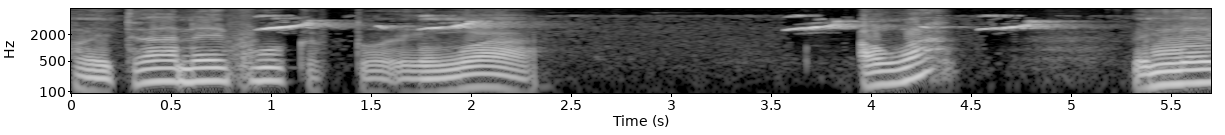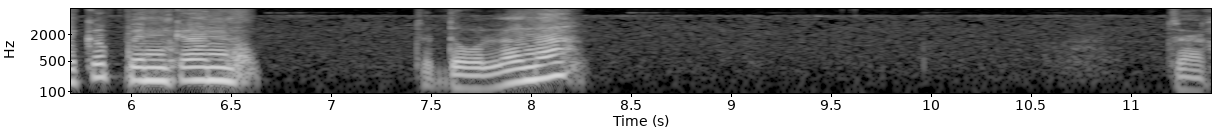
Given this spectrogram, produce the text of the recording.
หอยท่าได้พูดกับตัวเองว่า เอาวะ เป็นไงก็เป็นกัน จะโดดแล้วนะ จาก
